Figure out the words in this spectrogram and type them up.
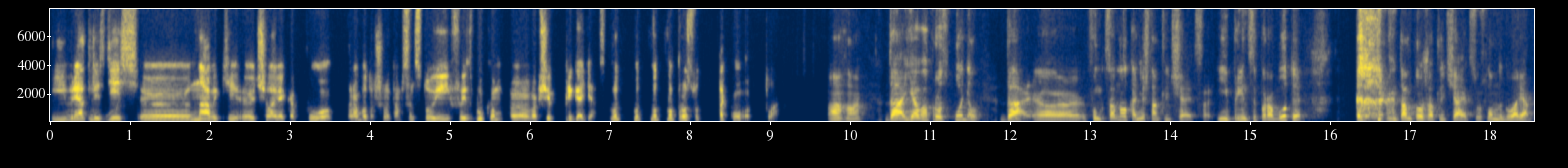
и вряд ли здесь э, навыки э, человека по работавшего там с инстой и фейсбуком э, вообще пригодятся. Вот, вот, вот вопрос вот такого плана. Ага, да, я вопрос понял. Да, э, функционал, конечно, отличается. И принципы работы там тоже отличаются, условно говоря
